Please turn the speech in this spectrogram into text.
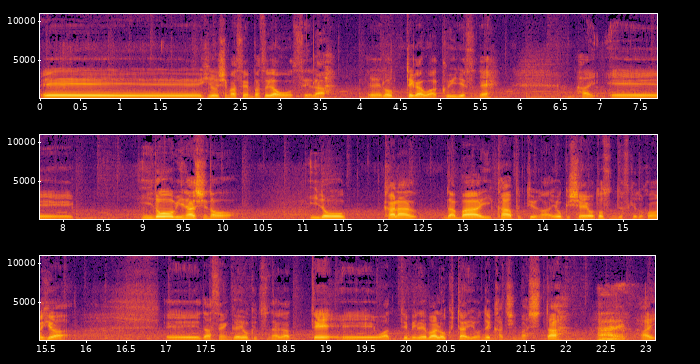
えー広島先発が大瀬良、えーロッテが涌井ですね。はい。えー移動日なしの移動絡んだ場合、カープっていうのはよく試合を落とすんですけど、この日はえー打線がよくつながって、えー終わってみれば6対4で勝ちました、はい。はい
